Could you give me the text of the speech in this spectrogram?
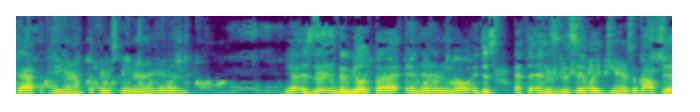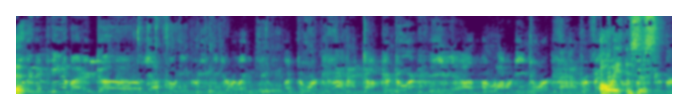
dad the painter, the famous painter, and then yeah, is it gonna be like that? And then you know, it just at the end is gonna say like Junior's adopted. Oh, wait, is this- degree?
